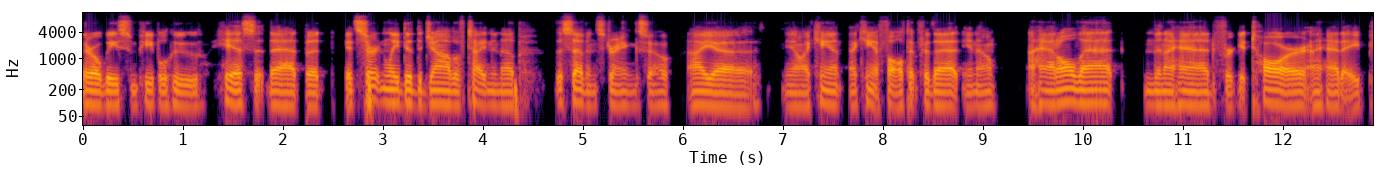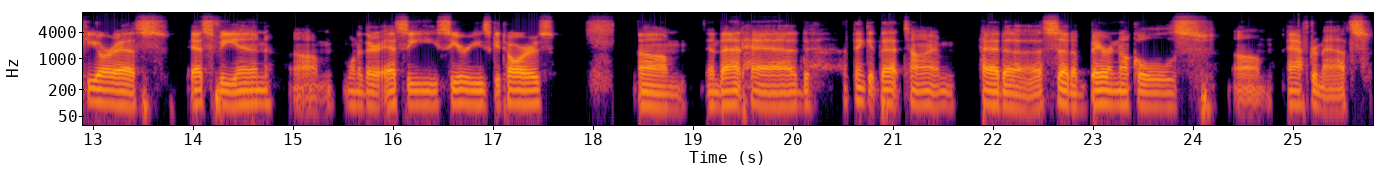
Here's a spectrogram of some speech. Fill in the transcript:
there will be some people who hiss at that but it certainly did the job of tightening up the seven string so I uh you know I can't I can't fault it for that you know I had all that and then I had for guitar I had a PRS SVN um one of their SE series guitars um and that had I think at that time had a set of bare knuckles um, aftermaths,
